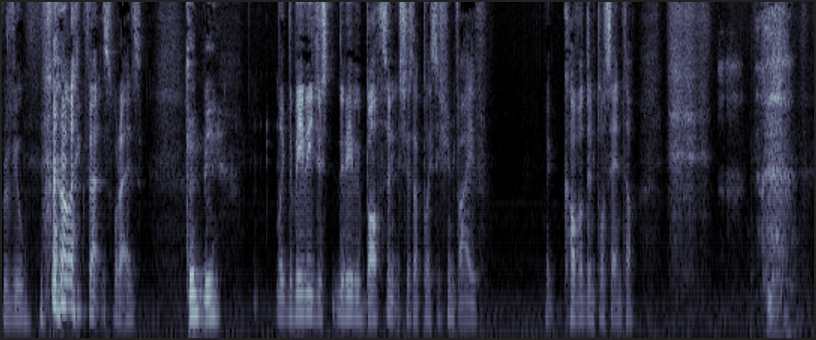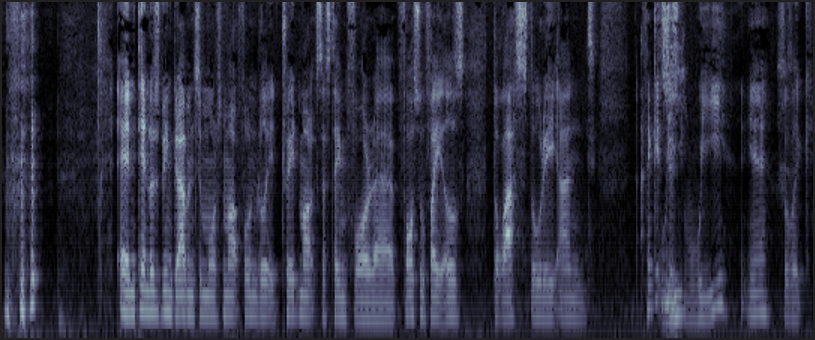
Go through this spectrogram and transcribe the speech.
reveal. like that's what it is. Could be. Like the baby just the baby births and it's just a PlayStation Five, like covered in placenta. Nintendo's been grabbing some more smartphone related trademarks this time for uh, Fossil Fighters, The Last Story, and I think it's Wii? just Wii. Yeah, so like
